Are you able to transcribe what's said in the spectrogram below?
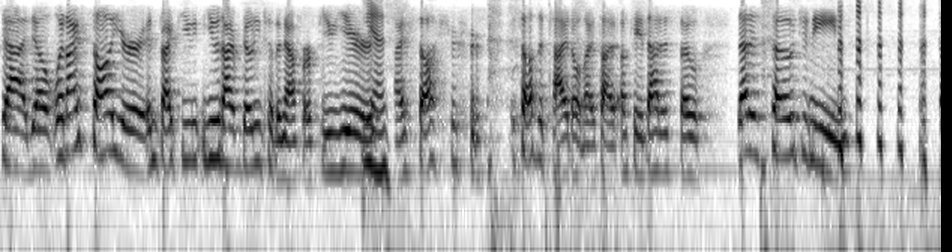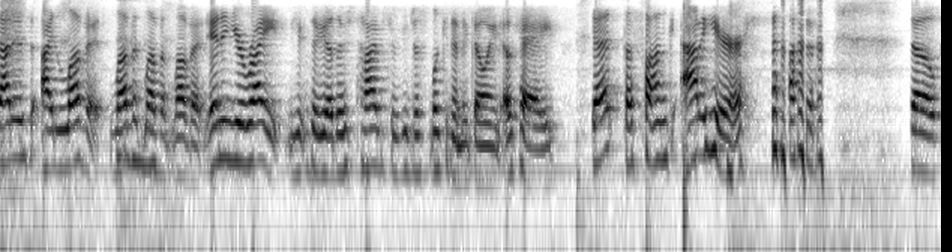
Yeah, no. When I saw your, in fact, you you and I have known each other now for a few years. Yes. I saw your, I saw the title, and I thought, okay, that is so, that is so Janine. that is, I love it, love it, love it, love it. And, and you're right. You, there's times where you're just looking at it, going, okay, get the funk out of here. so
